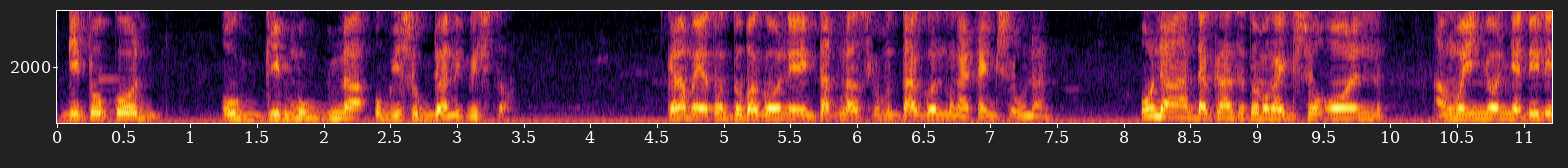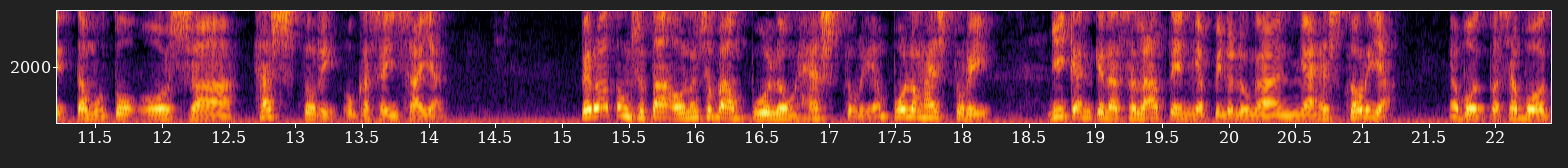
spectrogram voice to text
gitukod og gimugna og gisugdan ni Kristo. Kana may atong tubagon ining taknas kamuntagon mga kaigsuonan. Una, daghan sa itong mga igsuon ang moingon nga dili ta mutuo sa history o kasaysayan. Pero atong sutaon sa ba ang pulong history? Ang pulong history gikan kana sa Latin nga pinulungan nga historia. Nabot pasabot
